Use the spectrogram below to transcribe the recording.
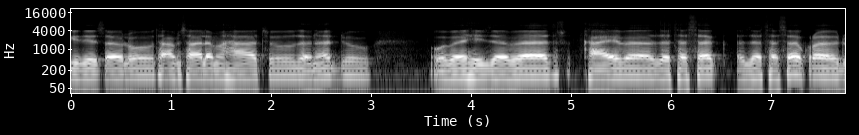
ጊዜ ጸሎት አምሳለ መሃቱ ዘነዱ ወበሂዘ በትር ካይበ ዘተሰቁረዱ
